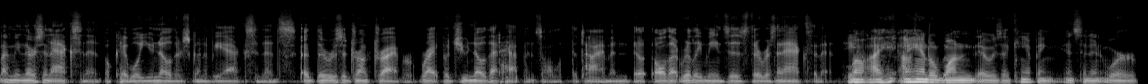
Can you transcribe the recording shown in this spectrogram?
I mean, there's an accident. Okay, well, you know there's going to be accidents. Uh, there was a drunk driver, right? But you know that happens all of the time, and uh, all that really means is there was an accident. Well, I, I handled one. It was a camping incident where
